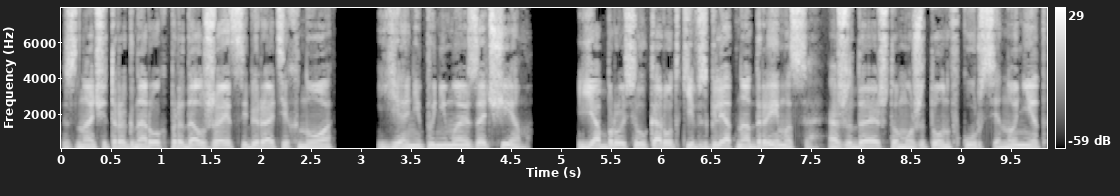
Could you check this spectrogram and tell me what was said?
Значит, Рагнарок продолжает собирать их, но... Я не понимаю, зачем. Я бросил короткий взгляд на Дреймоса, ожидая, что, может, он в курсе, но нет.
